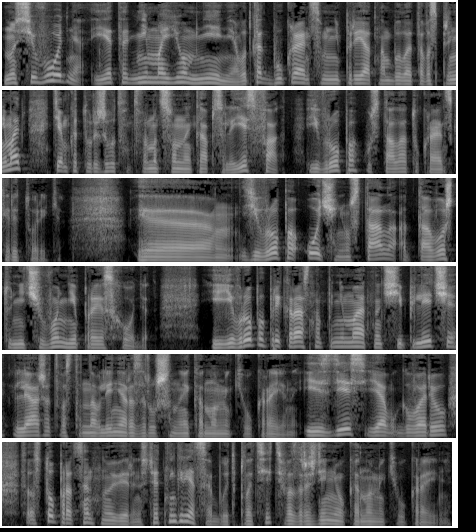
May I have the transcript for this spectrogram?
но сегодня, и это не мое мнение, вот как бы украинцам неприятно было это воспринимать, тем, которые живут в информационной капсуле, есть факт. Европа устала от украинской риторики. Э, Европа очень устала от того, что ничего не происходит. И Европа прекрасно понимает, на чьи плечи ляжет восстановление разрушенной экономики Украины. И здесь я говорю со стопроцентной уверенностью, это не Греция будет платить возрождению экономики в Украине.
